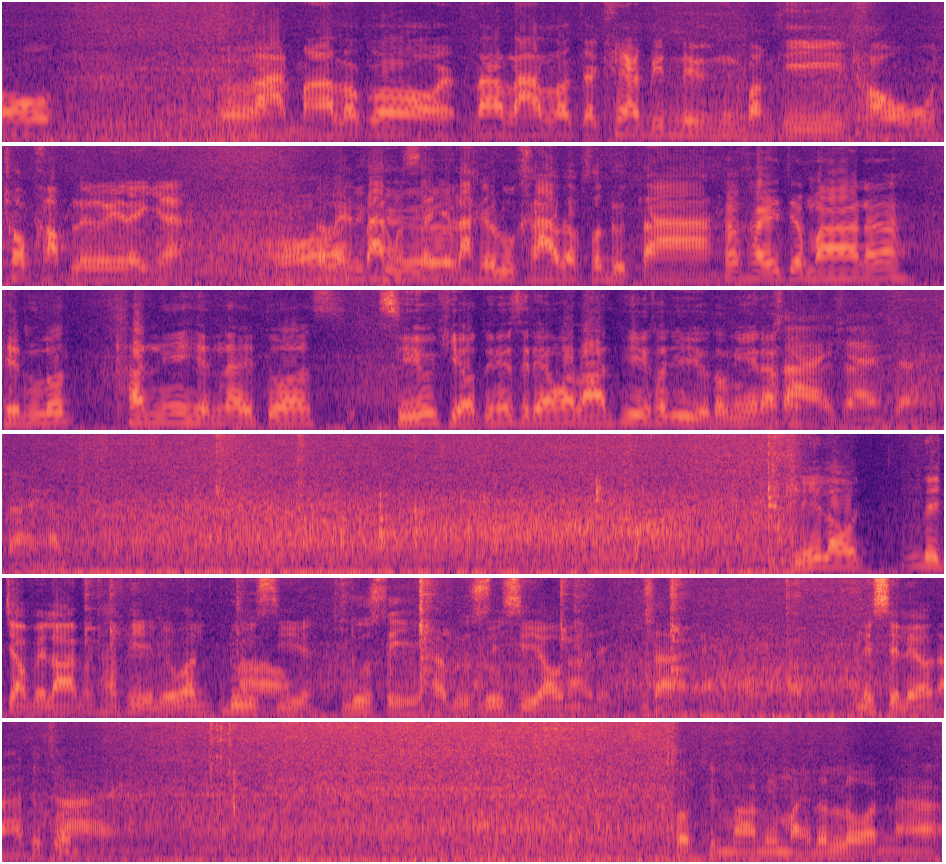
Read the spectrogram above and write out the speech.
เออ ผ่านมาแล้วก็หน้าร้านเราจะแคบนิดนึง บางทีเขาชอบขับเลยอะไรเงี้ยอ๋อก็เลยตั้งนี่เป็นคือสัญลักษณ์ให้ลูกค้าแบบสะดุดตา ถ้าใครจะมานะ เห็นรถคันนี้เห็นไอ้ตัวสีเขียวๆตัวนี้แสดงว่าร้านพี่เขาจะอยู่ตรงนี้นะครับ ใช่ใช่ใช่ใช่ครับ นี้เราได้จับเวลาไหมครับพี่หรือว่าดูสีดูสีครับดูดูสีเอานะ ไม่ได้ใช่ อันนี้เสร็จแล้วนะฮะทุกคน ใช่ ทอดขึ้นมาใหม่ๆร้อนๆนะฮะ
